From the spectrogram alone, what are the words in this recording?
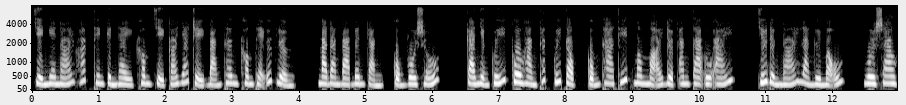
chị nghe nói Hoác Thiên Kình này không chỉ có giá trị bản thân không thể ước lượng, mà đàn bà bên cạnh cũng vô số. Cả những quý cô hoàng thất quý tộc cũng tha thiết mong mỏi được anh ta ưu ái, chứ đừng nói là người mẫu, ngôi sao,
